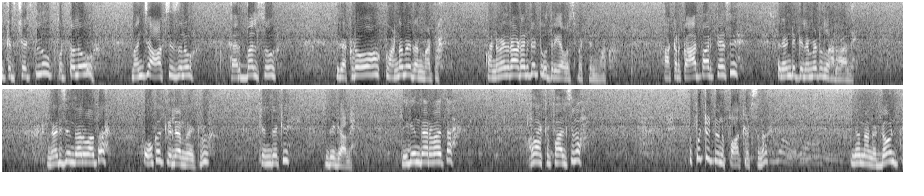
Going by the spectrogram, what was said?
ఇక్కడ చెట్లు పుట్టలు మంచి ఆక్సిజను హెర్బల్స్. ఇది ఎక్కడో కొండ మీద అనమాట కొండ మీద రావడానికి టూ త్రీ అవర్స్ పట్టింది మాకు. అక్కడ కార్ పార్క్ చేసి రెండు కిలోమీటర్లు నడవాలి. నడిచిన తర్వాత ఒక కిలోమీటరు కిందకి దిగాలి. దిగిన తర్వాత వాటర్ ఫాల్స్లో పుట్ ఇట్ నేను పాకెట్స్నా నన్ను డోంట్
